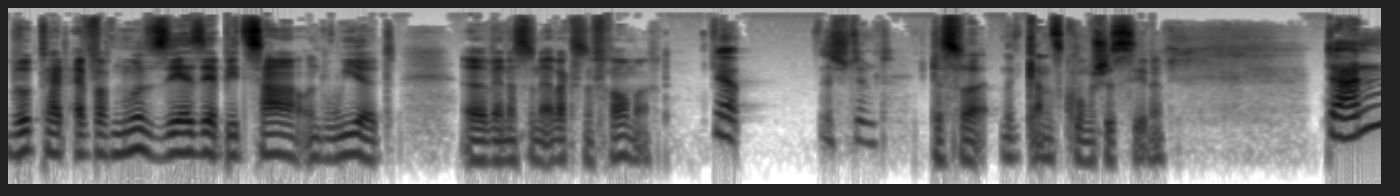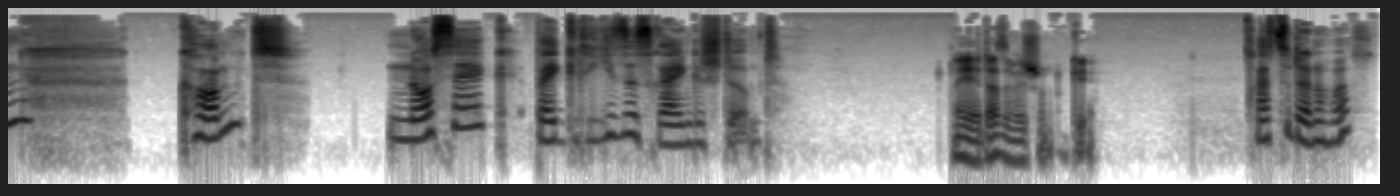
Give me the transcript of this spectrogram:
wirkt halt einfach nur sehr, sehr bizarr und weird, äh, wenn das so eine erwachsene Frau macht. Ja, das stimmt. Das war eine ganz komische Szene. Dann kommt Nosek bei Grises reingestürmt. Naja, da sind wir schon, okay. Hast du da noch was?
